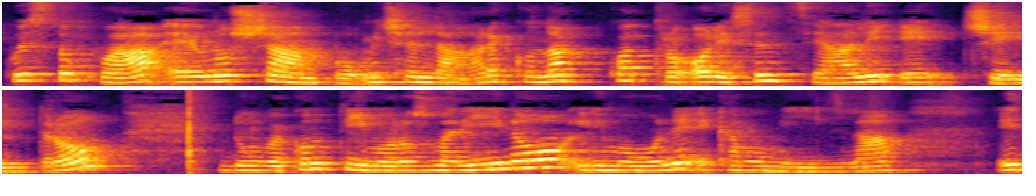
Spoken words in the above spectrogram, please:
Questo qua è uno shampoo micellare con quattro oli essenziali e cedro, dunque con timo, rosmarino, limone e camomilla e,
